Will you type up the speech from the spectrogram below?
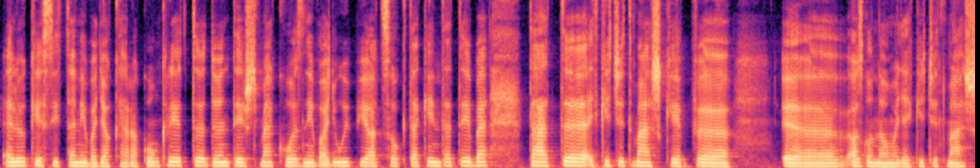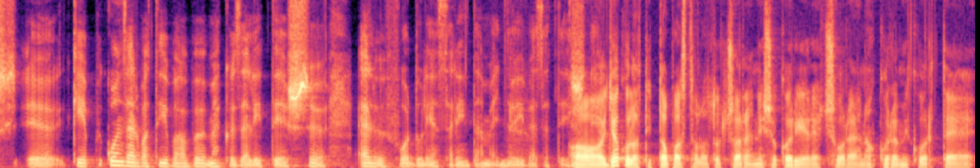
előkészíteni, vagy akár a konkrét döntést meghozni, vagy új piacok tekintetében, tehát egy kicsit másképp azt gondolom, hogy egy kicsit más kép, konzervatívabb megközelítés előfordul én szerintem egy női vezetés. A gyakorlati tapasztalatot során és a karriered során, akkor, amikor te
